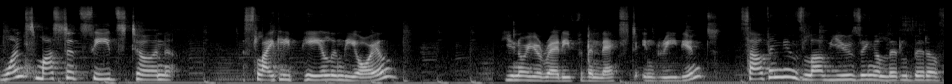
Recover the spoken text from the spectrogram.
Once mustard seeds turn slightly pale in the oil, you know you're ready for the next ingredient. South Indians love using a little bit of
